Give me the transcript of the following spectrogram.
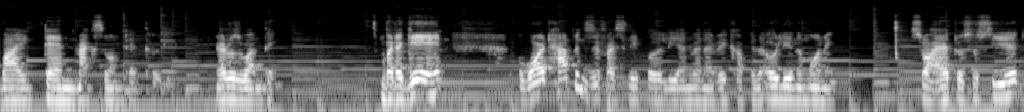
by 10 maximum 10.30 that was one thing. But again what happens if i sleep early and when i wake up in the, early in the morning? So i had to associate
